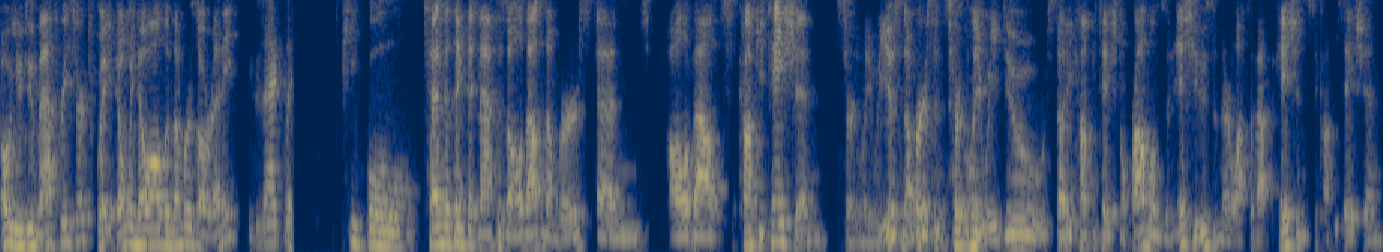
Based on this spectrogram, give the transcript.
oh, you do math research? Wait, don't we know all the numbers already? Exactly people tend to think that math is all about numbers and all about computation. Certainly, we use numbers, and certainly we do study computational problems and issues, and there are lots of applications to computation.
